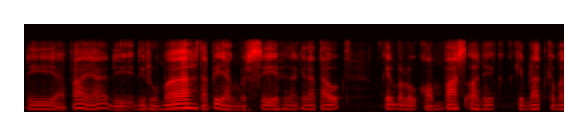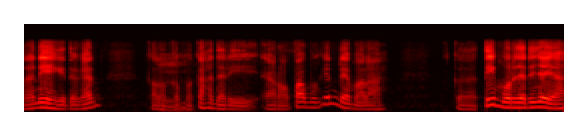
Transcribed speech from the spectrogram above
di apa ya di di rumah tapi yang bersih. Misalnya kita tahu mungkin perlu kompas oh nih kiblat ke mana nih? gitu kan. Kalau hmm. ke Mekah dari Eropa mungkin dia malah ke timur jadinya ya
